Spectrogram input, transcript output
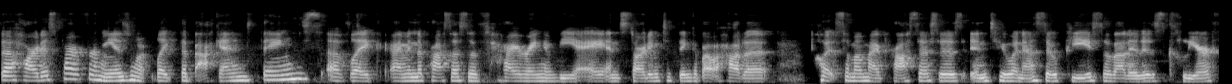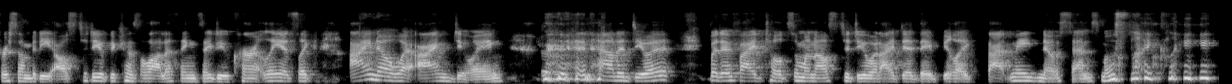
the hardest part for me is like the back end things of like I'm in the process of hiring a VA and starting to think about how to put some of my processes into an SOP so that it is clear for somebody else to do because a lot of things I do currently it's like I know what I'm doing and how to do it. But if I told someone else to do what I did they'd be like that made no sense most likely.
